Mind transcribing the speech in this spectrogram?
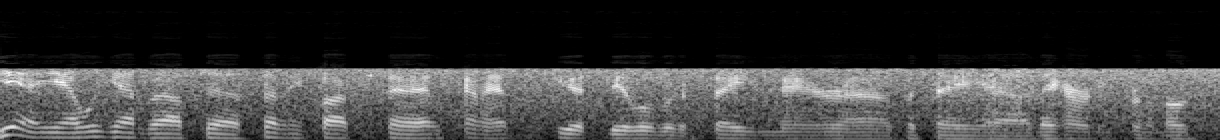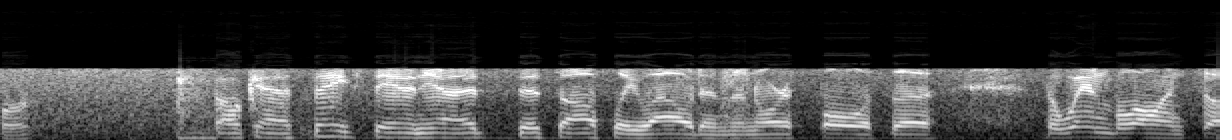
Yeah, yeah, we got about uh, 75%. Kind of had to QSB, a little bit of fading there, but they they heard him for the most part. Okay. Thanks, Dan. Yeah, it's it's awfully loud in the North Pole. with the the wind blowing. So,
